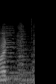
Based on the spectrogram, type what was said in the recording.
What?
